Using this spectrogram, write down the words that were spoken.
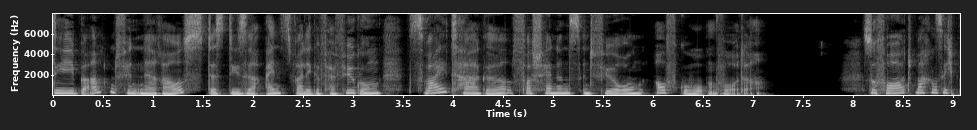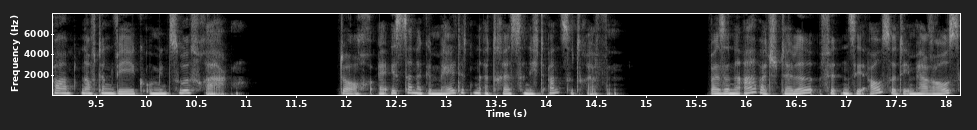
Die Beamten finden heraus, dass diese einstweilige Verfügung zwei Tage vor Shannons Entführung aufgehoben wurde. Sofort machen sich Beamten auf den Weg, um ihn zu befragen. Doch er ist an der gemeldeten Adresse nicht anzutreffen. Bei seiner Arbeitsstelle finden sie außerdem heraus,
